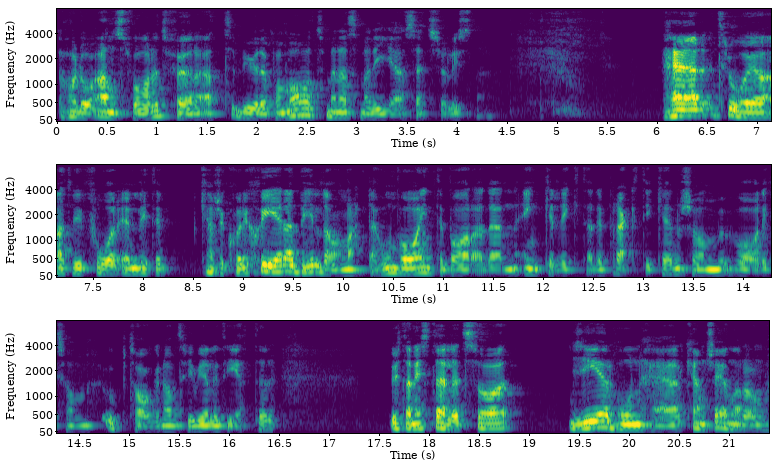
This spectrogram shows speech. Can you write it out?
har då ansvaret för att bjuda på mat medan Maria sätter sig och lyssnar. Här tror jag att vi får en lite kanske korrigerad bild av Marta. Hon var inte bara den enkelriktade praktikern som var liksom upptagen av trivialiteter. Utan istället så ger hon här kanske en av de,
